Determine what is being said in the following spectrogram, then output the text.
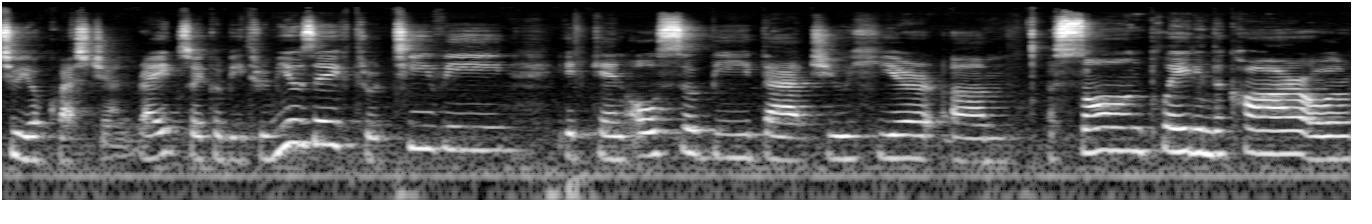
to your question, right? So it could be through music, through TV. It can also be that you hear um, a song played in the car, or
